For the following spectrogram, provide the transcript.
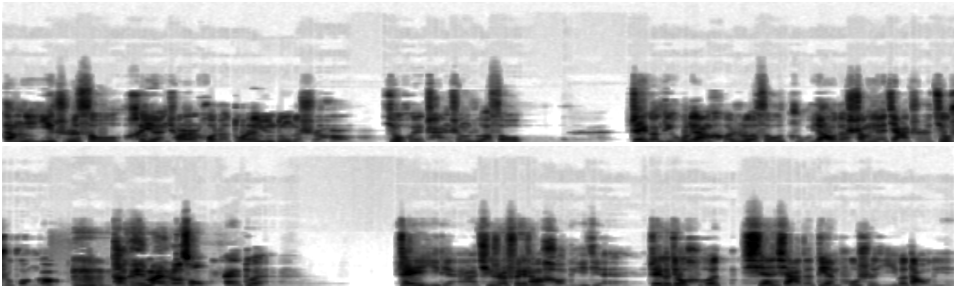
当你一直搜黑眼圈或者多人运动的时候，就会产生热搜。这个流量和热搜主要的商业价值就是广告。嗯，它可以卖热搜。哎，对，这一点啊，其实非常好理解。这个就和线下的店铺是一个道理。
